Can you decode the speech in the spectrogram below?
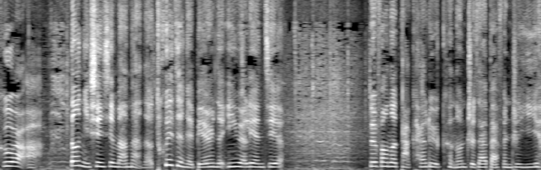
歌啊，当你信心满满的推荐给别人的音乐链接，对方的打开率可能只在百分之一，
